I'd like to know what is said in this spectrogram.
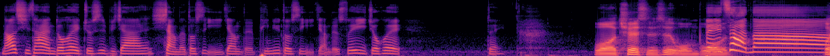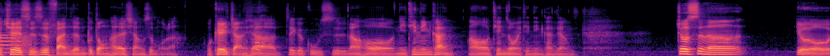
然后其他人都会就是比较想的都是一样的，频率都是一样的，所以就会对。我确实是我，我悲惨呐、啊！我确实是凡人，不懂他在想什么了。我可以讲一下这个故事，然后你听听看，然后听众也听听看，这样子。就是呢，有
